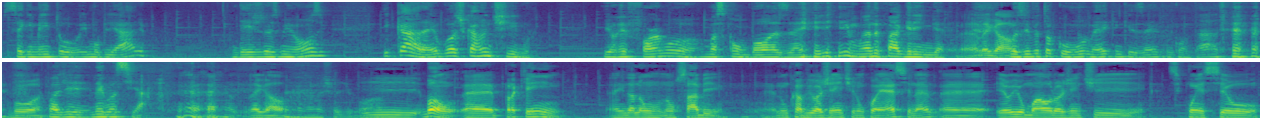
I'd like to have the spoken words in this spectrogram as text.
segmento imobiliário desde 2011. E cara, eu gosto de carro antigo e eu reformo umas combós aí e mando pra gringa. É, legal. Inclusive eu tô com uma aí, quem quiser entra em contato. Boa. Pode negociar. legal. Show de bola. E, bom, é, para quem ainda não, não sabe, é, nunca viu a gente, não conhece, né? É, eu e o Mauro, a gente se conheceu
